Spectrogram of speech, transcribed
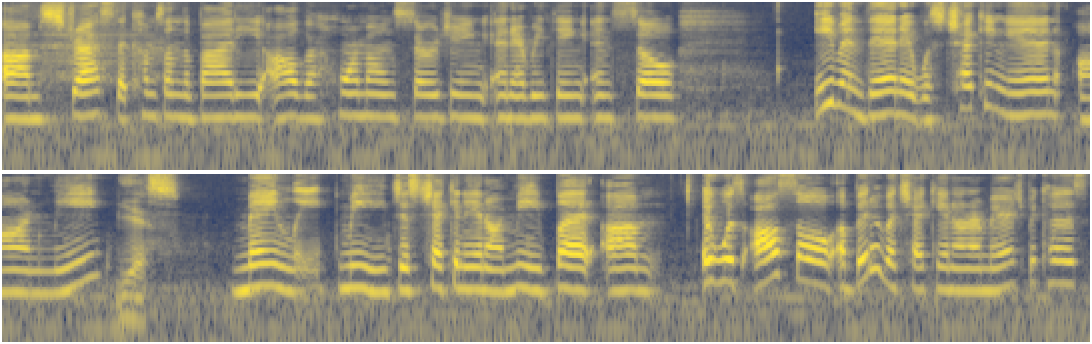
um, stress that comes on the body, all the hormones surging and everything. And so even then, it was checking in on me Yes. mainly me just checking in on me but um it was also a bit of a check-in on our marriage because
